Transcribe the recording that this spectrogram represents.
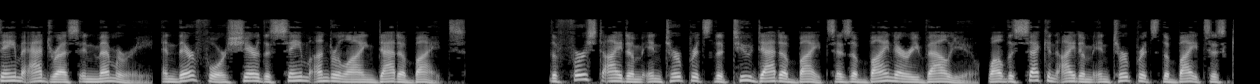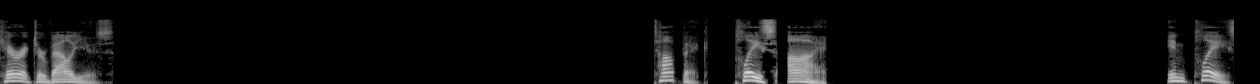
same address in memory, and therefore share the same underlying data bytes. The first item interprets the two data bytes as a binary value, while the second item interprets the bytes as character values. Place, I In place,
